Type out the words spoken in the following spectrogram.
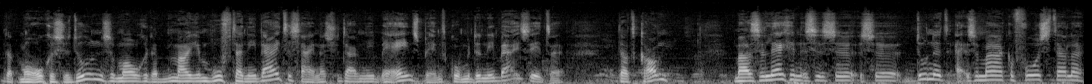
Dat mogen ze doen, ze mogen dat, maar je hoeft daar niet bij te zijn. Als je daar niet mee eens bent, kom je er niet bij zitten. Dat kan. Maar ze, leggen, ze, ze, ze, doen het, ze maken voorstellen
